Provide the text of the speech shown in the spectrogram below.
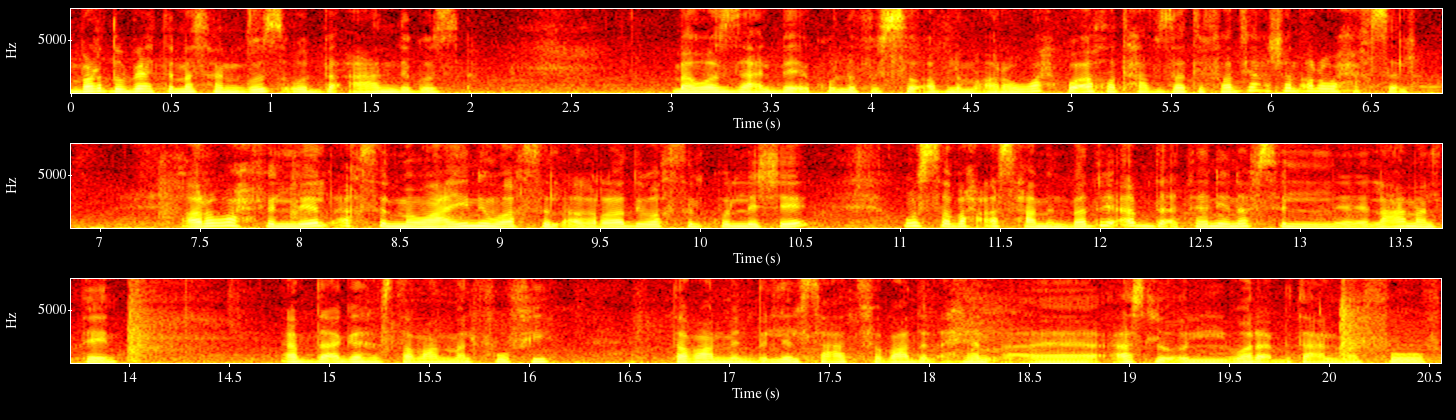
برضو بعت مثلا جزء واتبقى عندي جزء. بوزع الباقي كله في السوق قبل ما أروح وآخد حافظاتي فاضية عشان أروح أغسلها. أروح في الليل أغسل مواعيني وأغسل أغراضي وأغسل كل شيء والصباح أصحى من بدري أبدأ تاني نفس العمل تاني. أبدأ أجهز طبعا ملفوفي. طبعا من بالليل ساعات في بعض الأحيان أسلق الورق بتاع الملفوف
